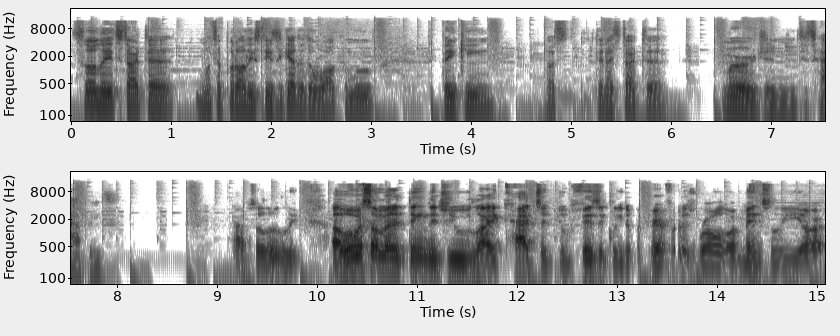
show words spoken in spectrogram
slowly it start to once I put all these things together, the walk, the move, the thinking, then I start to merge, and it just happens. Absolutely. Uh, what were some of the things that you like had to do physically to prepare for this role, or mentally, or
